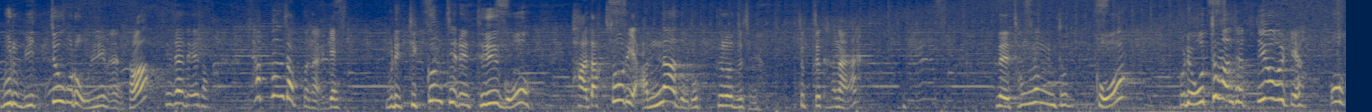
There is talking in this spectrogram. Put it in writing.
무릎 위쪽으로 올리면서 제자리에서 사뿐사뿐하게 우리 뒤꿈치를 들고 바닥 소리 안 나도록 들어주세요. 쭉쭉 하나. 네, 정성님 좋고. 우리 5초만 더 뛰어볼게요. 5,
